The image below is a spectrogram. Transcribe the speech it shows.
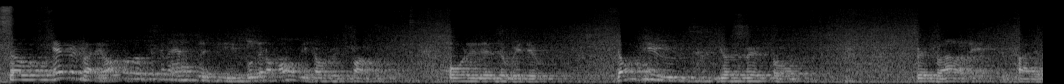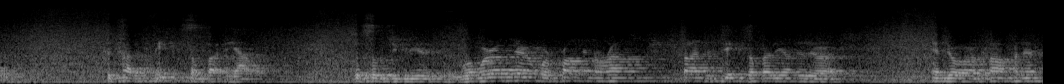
So everybody, all of us are going to have to, we're going to all be held responsible for what it is that we do. Don't use your spiritual spirituality to try to to try to fake somebody out just so that you can get it. When we're up there and we're prowling around trying to take somebody under their into our confidence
